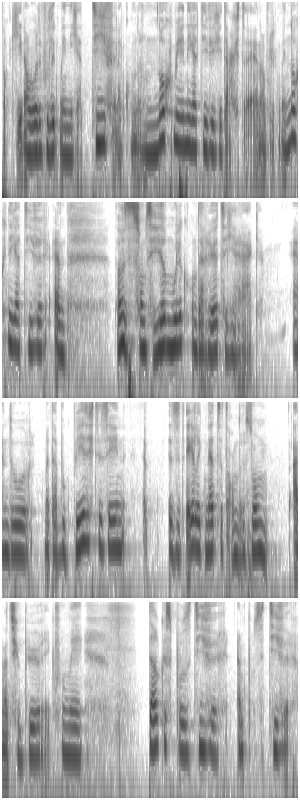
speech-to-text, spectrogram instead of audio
Oké, dan word, voel ik me negatief en dan komen er nog meer negatieve gedachten. En dan voel ik me nog negatiever. En dan is het soms heel moeilijk om daaruit te geraken. En door met dat boek bezig te zijn, is het eigenlijk net het andersom aan het gebeuren. Ik voel mij telkens positiever en positiever.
